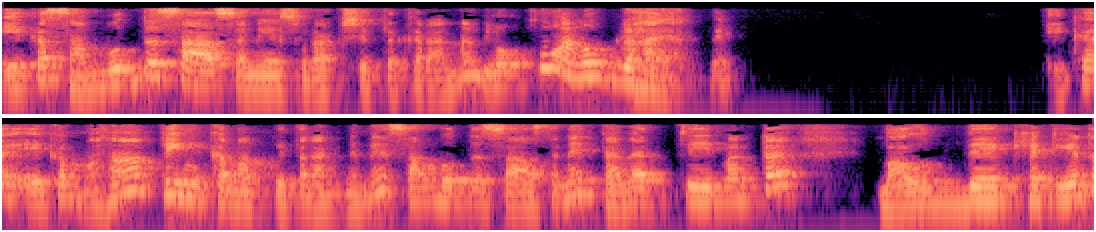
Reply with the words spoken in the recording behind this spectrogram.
ඒක සම්බුද්ධ ශාසනය සුරක්ෂිත කරන්න ලොකු අනුග්‍රහයක් වෙනවා. ඒක ඒක මහා පිංකමක් විතරක් නෙමෙයි සම්බුද්ධ ශාසනය පැවැත්වීමට බෞද්ධයෙක් හැටියට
